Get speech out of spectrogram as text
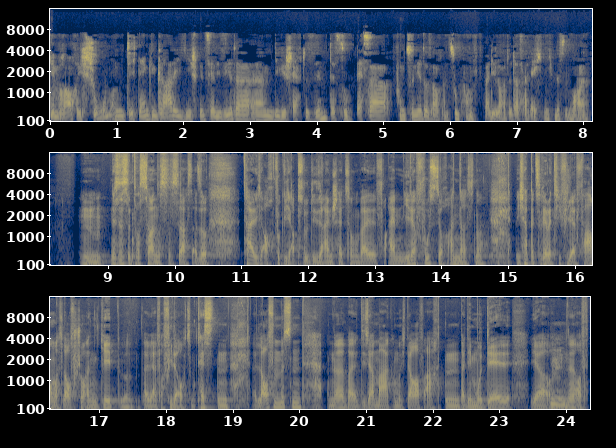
Den brauche ich schon. Und ich denke, gerade je spezialisierter ähm, die Geschäfte sind, desto besser funktioniert das auch in Zukunft, weil die Leute das halt echt nicht missen wollen. Mhm. Es ist interessant, dass du das sagst. Also teile ich auch wirklich absolut diese Einschätzung, weil vor allem jeder Fuß ist ja auch anders. Ne? Ich habe jetzt relativ viel Erfahrung, was Laufschuhe angeht, weil wir einfach viele auch zum Testen äh, laufen müssen. Ne? Bei dieser Marke muss ich darauf achten, bei dem Modell ja mhm. ne, auf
